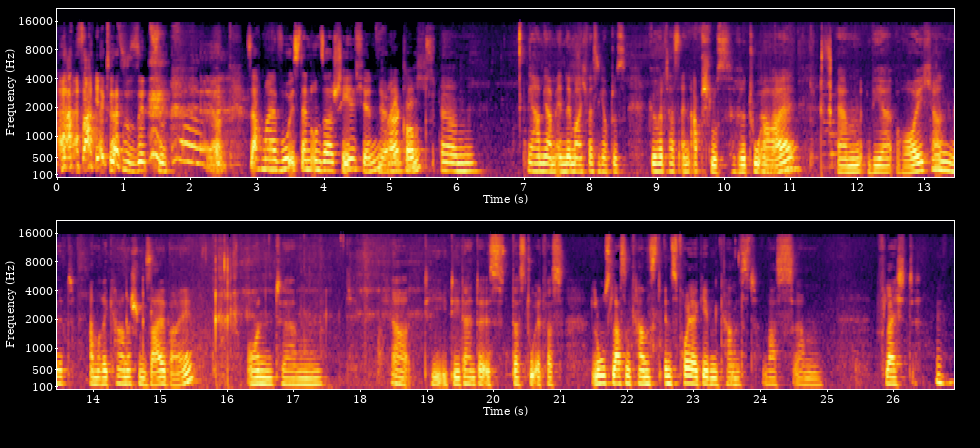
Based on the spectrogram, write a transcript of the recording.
anderen Seite zu sitzen. Ja. Sag mal, wo ist denn unser Schälchen? Ja, eigentlich? kommt. Ähm, wir haben ja am Ende mal, ich weiß nicht, ob du es gehört hast, ein Abschlussritual. Okay. Ähm, wir räuchern mit amerikanischem Salbei. Und ähm, ja, die Idee dahinter ist, dass du etwas loslassen kannst, ins Feuer geben kannst, was ähm, vielleicht mhm.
